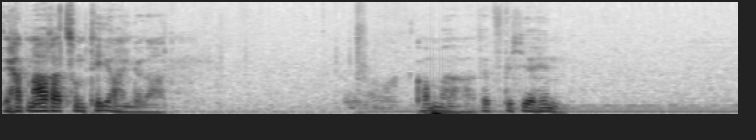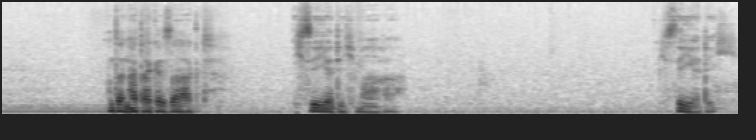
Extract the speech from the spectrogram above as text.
der hat Mara zum Tee eingeladen. Komm Mara, setz dich hier hin. Und dann hat er gesagt, ich sehe dich, Mara. Ich sehe dich.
